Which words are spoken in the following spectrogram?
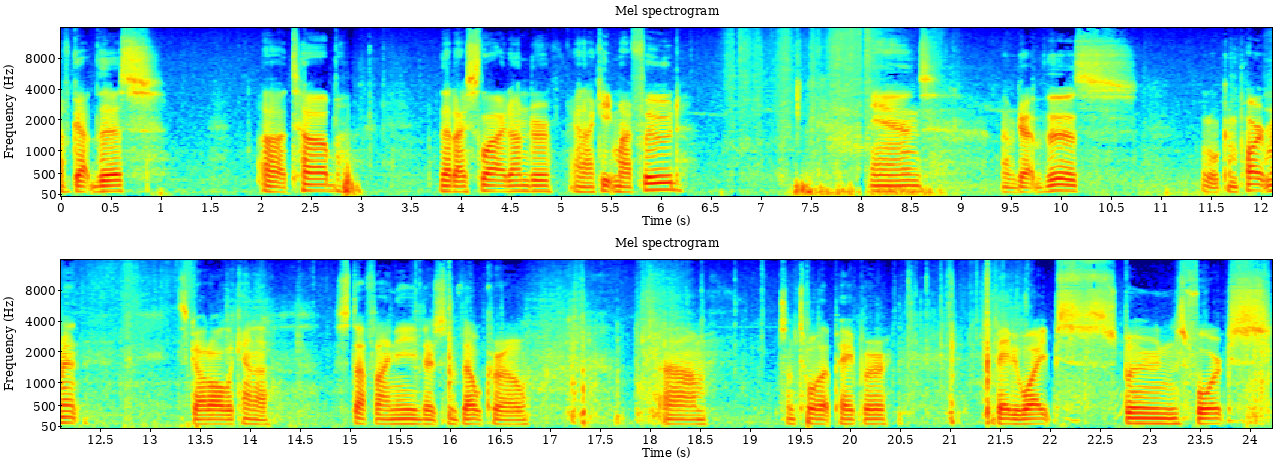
I've got this uh, tub that I slide under and I keep my food. And I've got this little compartment. It's got all the kind of stuff I need. There's some velcro um, some toilet paper baby wipes spoons forks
